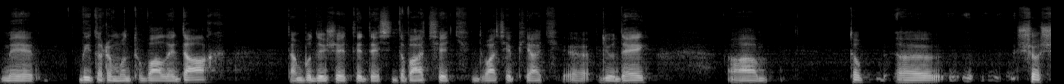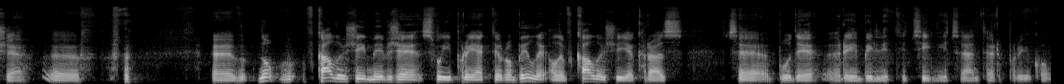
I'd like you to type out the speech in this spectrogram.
ми відремонтували дах. Там буде жити десь 20-25 е, людей. А, то е, що ще? Ну, в Калужі ми вже свої проєкти робили, але в Калужі якраз це буде реабілітаційний центр, про якого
